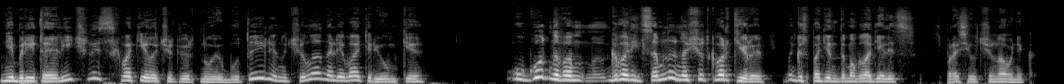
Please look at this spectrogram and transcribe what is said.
Небритая личность схватила четвертную бутыль и начала наливать рюмки. — Угодно вам говорить со мной насчет квартиры, господин домовладелец? — спросил чиновник.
